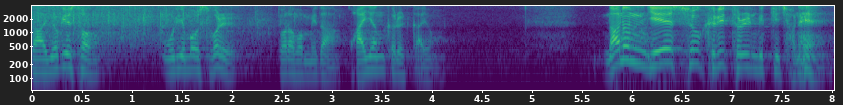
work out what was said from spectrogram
자, 여기서 우리 모습을 돌아봅니다. 과연 그럴까요? 나는 예수 그리스도를 믿기 전에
